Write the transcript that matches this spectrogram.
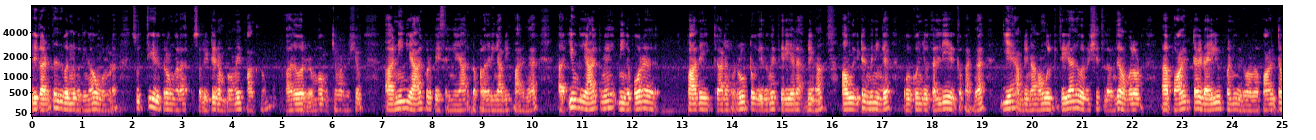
இதுக்கு அடுத்தது வந்து பார்த்திங்கன்னா உங்களோட சுற்றி இருக்கிறவங்கள சொல்லிவிட்டு ரொம்பவுமே பார்க்கணும். அது ஒரு ரொம்ப முக்கியமான விஷயம். நீங்கள் யார் கூட பேசுகிறீங்க யார் கூட பழகுறீங்க? அப்படின்னு பாருங்கள் இவங்க யாருக்குமே நீங்கள் போகிற பாதைக்கான ரூட்டோ எதுவுமே தெரியலை அப்படின்னா, அவங்கக்கிட்ட இருந்து நீங்கள் கொஞ்சம் தள்ளியே இருக்க பாருங்க. ஏன் அப்படின்னா, அவங்களுக்கு தெரியாத ஒரு விஷயத்தில் வந்து அவங்களோட பாயிண்ட்டை டைல்யூட் பண்ணி விடுவாங்க. பாயிண்ட்டை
